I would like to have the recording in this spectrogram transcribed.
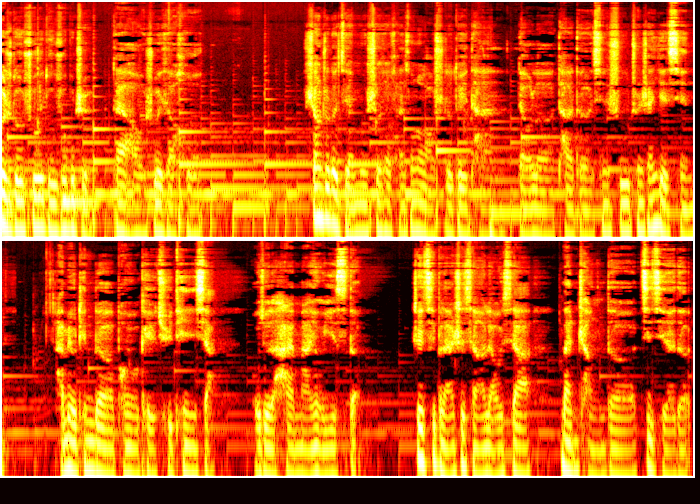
不止读书，读书不止。大家好，我是魏小何。上周的节目是和韩松乐老师的对谈，聊了他的新书《春山夜行》，还没有听的朋友可以去听一下，我觉得还蛮有意思的。这期本来是想要聊一下漫长的季节的，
